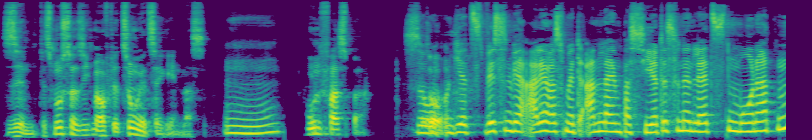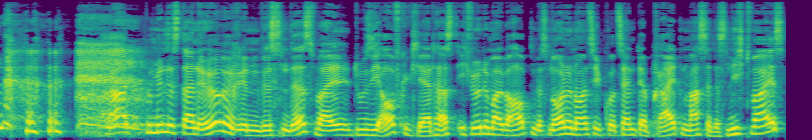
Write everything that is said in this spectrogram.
sind. Das muss man sich mal auf der Zunge zergehen lassen. Mhm. Unfassbar. So, so, und jetzt wissen wir alle, was mit Anleihen passiert ist in den letzten Monaten. ja, zumindest deine Hörerinnen wissen das, weil du sie aufgeklärt hast. Ich würde mal behaupten, dass 99 Prozent der breiten Masse das nicht weiß,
